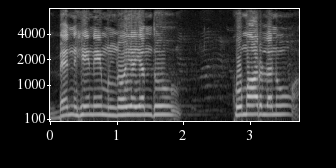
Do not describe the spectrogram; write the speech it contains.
బెన్హీనిం లోయయందు కుమారులను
